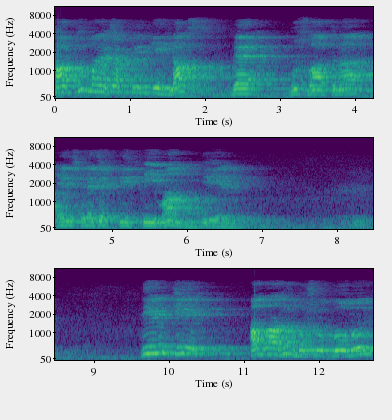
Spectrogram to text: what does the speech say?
tartılmayacak bir ihlas ve vuslatına eriştirecek bir iman dileyelim. Diyelim ki Allah'ın hoşnutluğunun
